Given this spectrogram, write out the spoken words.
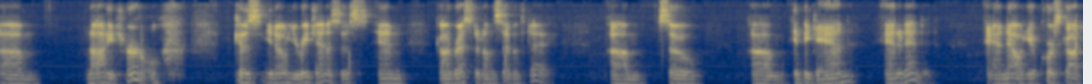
um, not eternal. because you know you read Genesis and God rested on the seventh day. Um, so um, it began and it ended, and now of course God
